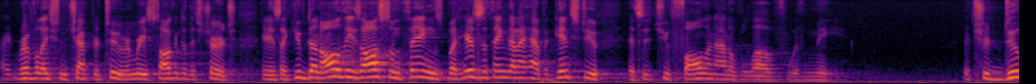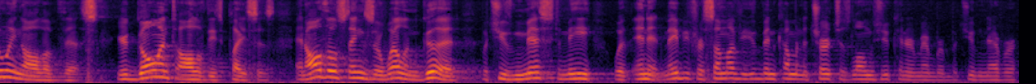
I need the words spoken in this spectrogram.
Right? Revelation chapter 2. Remember, he's talking to this church, and he's like, You've done all these awesome things, but here's the thing that I have against you is that you've fallen out of love with me. That you're doing all of this. You're going to all of these places. And all those things are well and good, but you've missed me within it. Maybe for some of you, you've been coming to church as long as you can remember, but you've never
